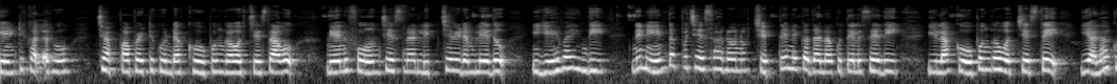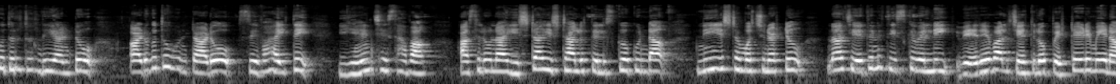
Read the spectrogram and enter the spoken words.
ఏంటి కలరు చెప్పా పెట్టకుండా కోపంగా వచ్చేసావు. నేను ఫోన్ చేసినా లిఫ్ట్ చేయడం లేదు. ఏమైంది? నేనేం తప్పు చేశానో నువ్వు చెప్తేనే కదా నాకు తెలిసేది. ఇలా కోపంగా వచ్చేస్తే ఎలా కుదురుతుంది? అంటూ అడుగుతూ ఉంటాడు శివ అయితే. ఏం చేసావా అసలు నా ఇష్ట ఇష్టాలు తెలుసుకోకుండా నీ ఇష్టం వచ్చినట్టు నా చేతిని తీసుకువెళ్ళి వేరే వాళ్ళ చేతిలో పెట్టేయడమేనా?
